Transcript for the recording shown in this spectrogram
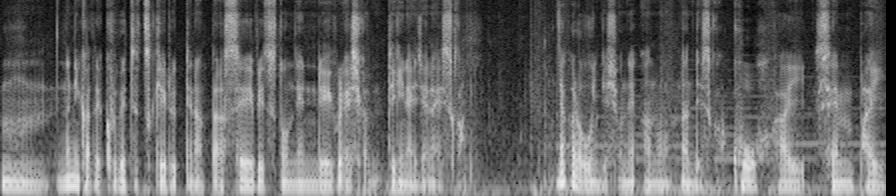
うん、何かで区別つけるってなったら性別と年齢ぐらいしかできないじゃないですか。だから多いんでしょうね。あの、何ですか？後輩、先輩、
